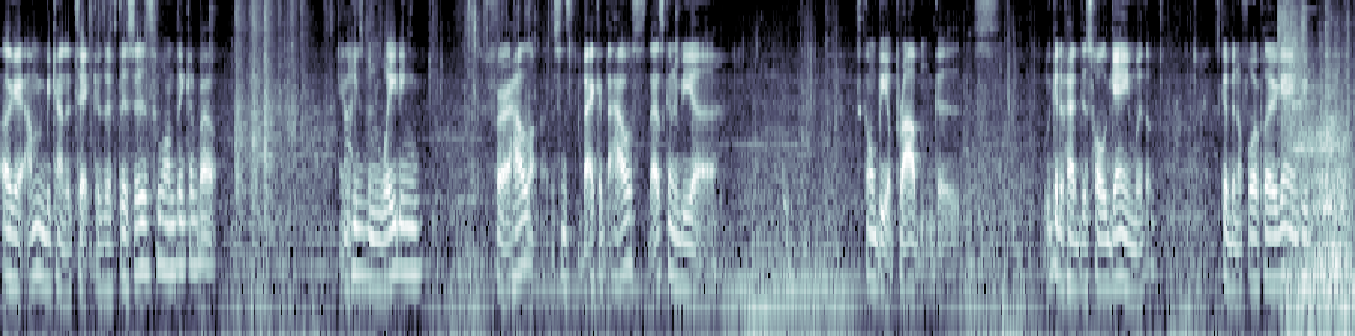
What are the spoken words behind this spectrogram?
Okay, I'm gonna be kind of ticked because if this is who I'm thinking about, and he's been waiting for how long since back at the house, that's gonna be a it's gonna be a problem because we could have had this whole game with him. This could have been a four-player game. People.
